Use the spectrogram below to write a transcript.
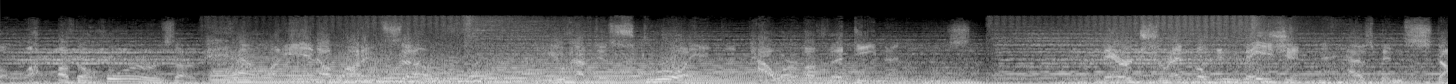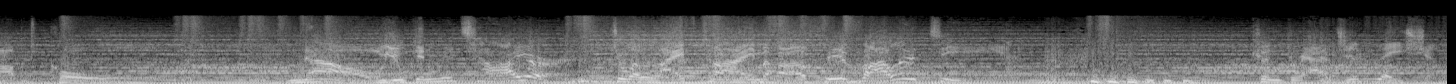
evil of the horrors of hell in upon itself, you have destroyed the power of the demons. Their dreadful invasion has been stopped cold. Now you can retire to a lifetime of frivolity. Congratulations.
